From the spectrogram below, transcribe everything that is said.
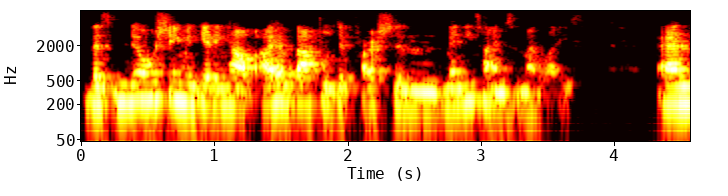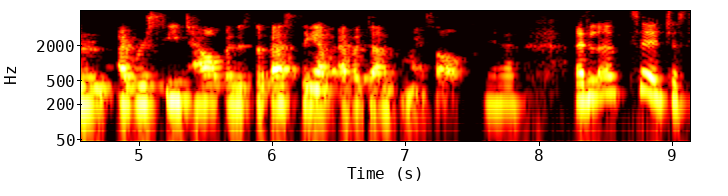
There's no shame in getting help. I have battled depression many times in my life. And I've received help, and it's the best thing I've ever done for myself. Yeah, I'd love to just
